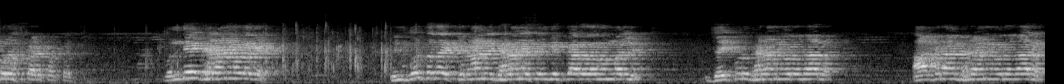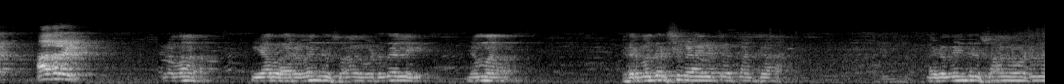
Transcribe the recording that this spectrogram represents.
ಪುರಸ್ಕಾರ ಕೊಟ್ಟೈತಿ. ಒಂದೇ ಘರಾಣೆಯೊಳಗೆ ನಿಮ್ಗೆ ಗೊತ್ತದ, ಕಿರಾಣಿ ಘರಾಣೆ ಸಂಗೀತಗಾರರ ನಮ್ಮಲ್ಲಿ. ಜೈಪುರ ಘರಾಣೆಯವರು ಅದಾರ. ಆಗ್ರಾ ಘರಾಣಿಯವರು ಅದಾರ. ಆದರೆ ನಮ್ಮ ಯಾವ ಅರವಿಂದ ಸ್ವಾಮಿ ಮಠದಲ್ಲಿ ನಮ್ಮ ಧರ್ಮದರ್ಶಿಗಳಾಗಿರ್ತಕ್ಕಂಥ ಅರವಿಂದ್ರ ಸ್ವಾಮಿ ಮಠದ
